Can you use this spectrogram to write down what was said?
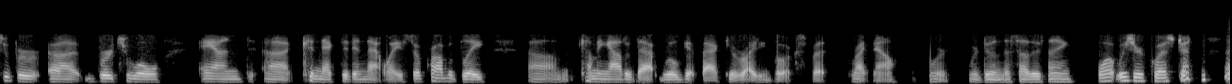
super uh, virtual and uh, connected in that way. So probably um, coming out of that, we'll get back to writing books. But right now, we're we're doing this other thing. What was your question?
